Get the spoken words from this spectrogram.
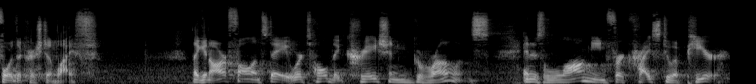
for the Christian life. Like in our fallen state, we're told that creation groans and is longing for Christ to appear.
